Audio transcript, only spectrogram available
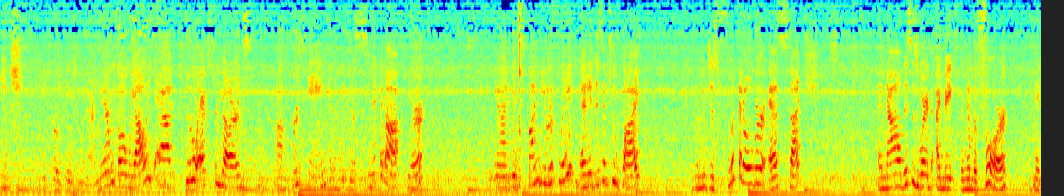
each, each rotation there. And there we go. We always add two extra yards um, per skein, and then we just snip it off here. And it's spun beautifully, and it is a two-ply. And then we just flip it over as such. And now this is where I make the number four. Make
